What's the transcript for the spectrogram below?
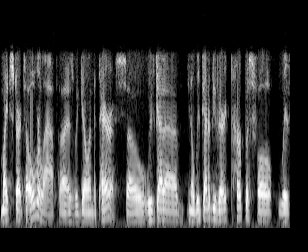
might start to overlap uh, as we go into Paris. So we've got to, you know, we've got to be very purposeful with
